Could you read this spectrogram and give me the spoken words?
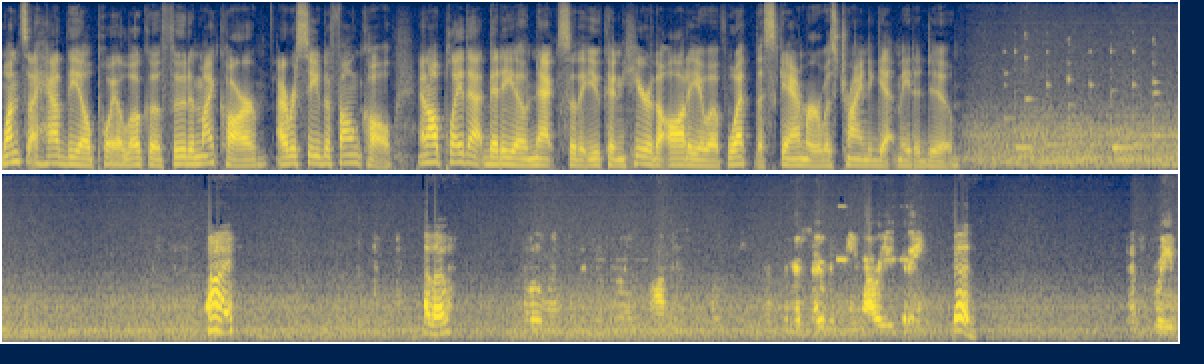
Once I had the El Pollo Loco food in my car, I received a phone call, and I'll play that video next so that you can hear the audio of what the scammer was trying to get me to do. Hi. Hello. Hello, Mr. This is Rose Thomas, customer service team. How are you today? Good. That's great.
